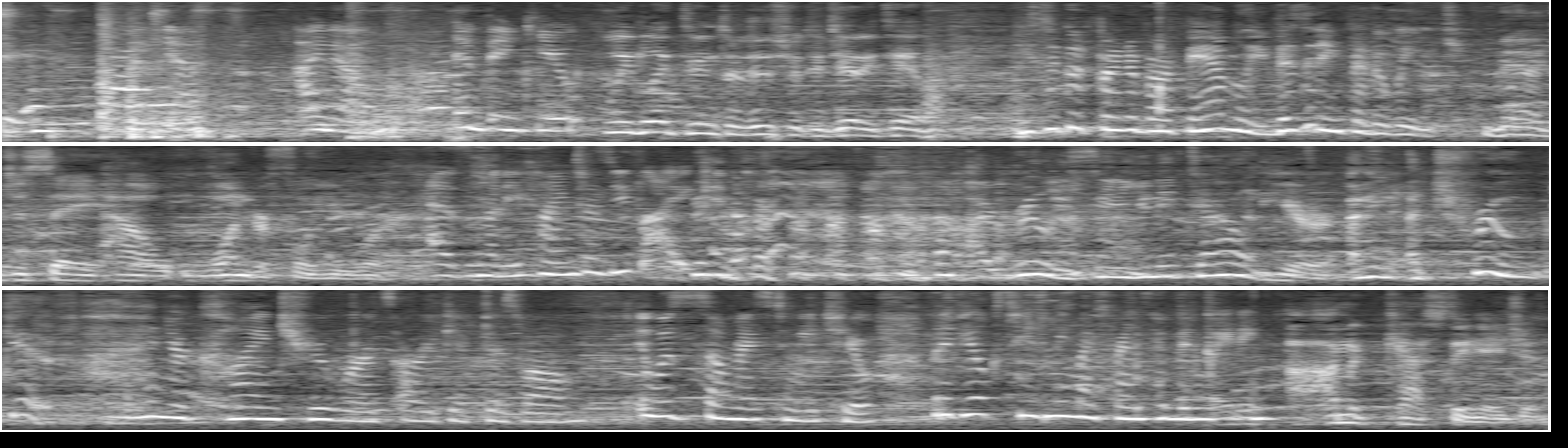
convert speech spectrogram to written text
Yes, I know. And thank you. We'd like to introduce you to Jerry Taylor. He's a good friend of our family, visiting for the week. May I just say how wonderful you were? As many times as you'd like. I really see a unique talent here. I mean, a true gift. and your kind, true words are a gift as well. It was so nice to meet you. But if you'll excuse me, my friends have been waiting. I'm a casting agent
